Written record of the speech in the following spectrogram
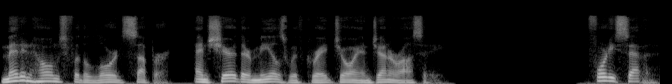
met in homes for the Lord's Supper, and shared their meals with great joy and generosity. 47.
